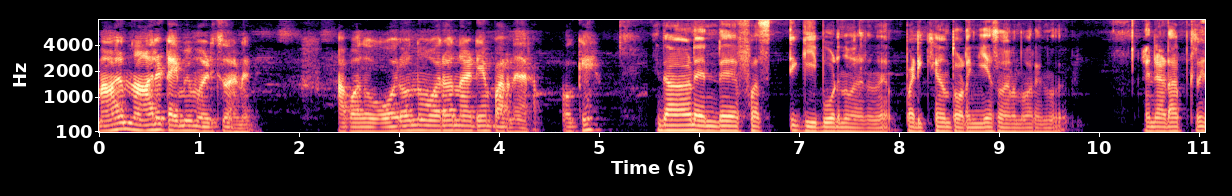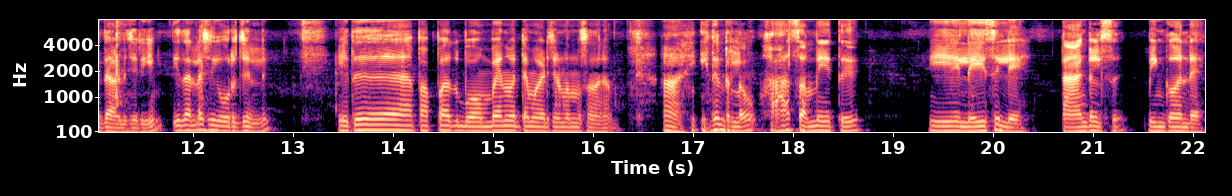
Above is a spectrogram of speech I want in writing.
നാലും നാല് ടൈമിൽ മേടിച്ചതാണ്. അപ്പോൾ അത് ഓരോന്നും ഓരോന്നായിട്ട് ഞാൻ പറഞ്ഞുതരാം. ഓക്കെ? ഇതാണ് എന്റെ ഫസ്റ്റ് കീബോർഡ് എന്ന് പറയുന്നത്. പഠിക്കാൻ തുടങ്ങിയ സാധനം എന്ന് പറയുന്നത്. അതിന്റെ അഡാപ്റ്റർ ഇതാണ് ശരിക്കും. ഇതല്ല ശരി ഒറിജിനൽ ഇത് പപ്പ അത് ബോംബെ എന്ന് മറ്റേ മേടിച്ചുകൊണ്ട് വന്ന സാധനം. ആ ഇതുണ്ടല്ലോ. ആ സമയത്ത് ഈ ലേസില്ലേ ടാങ്കിൾസ് ബിങ്കോന്റെ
